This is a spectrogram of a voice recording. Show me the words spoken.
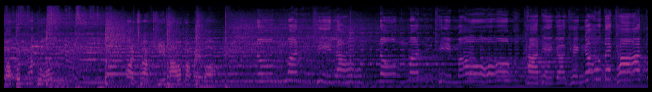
ขอบคุณครับผมก็ชอบขี่เมาส์กับไม่บอก 你该去哪？他。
